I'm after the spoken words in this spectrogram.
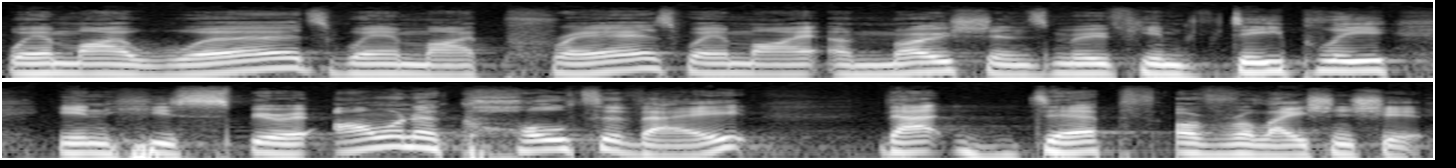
where my words, where my prayers, where my emotions move him deeply in his spirit. I want to cultivate that depth of relationship.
